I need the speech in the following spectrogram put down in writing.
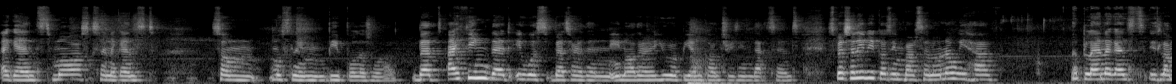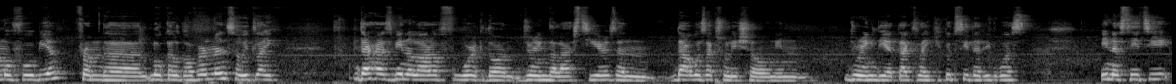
against mosques and against some Muslim people as well. But I think that it was better than in other European countries in that sense, especially because in Barcelona we have a plan against Islamophobia from the local government. So it's like there has been a lot of work done during the last years, and that was actually shown in during the attacks. Like you could see that it was in a city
